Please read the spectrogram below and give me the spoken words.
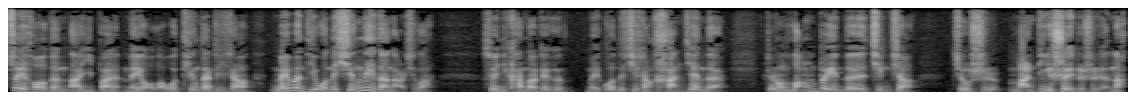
最后的那一班没有了，我停在这机场没问题，我那行李在哪儿去了？所以你看到这个美国的机场罕见的这种狼狈的景象，就是满地睡的是人呐，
